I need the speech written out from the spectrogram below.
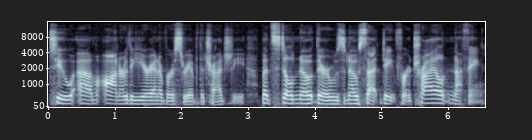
to um, honor the year anniversary of the tragedy. But still, note there was no set date for a trial, nothing.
